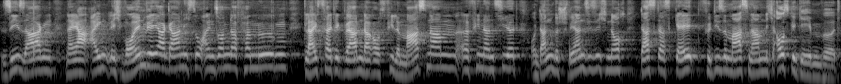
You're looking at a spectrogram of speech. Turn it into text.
Sie sagen, na ja, eigentlich wollen wir ja gar nicht so ein Sondervermögen. Gleichzeitig werden daraus viele Maßnahmen äh, finanziert. Und dann beschweren Sie sich noch, dass das Geld für diese Maßnahmen nicht ausgegeben wird.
